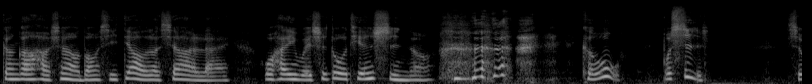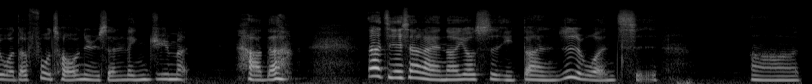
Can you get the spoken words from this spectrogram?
刚刚好像有东西掉了下来，我还以为是堕天使呢。可恶，不是，是我的复仇女神邻居们。好的，那接下来呢，又是一段日文词。嗯、呃，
